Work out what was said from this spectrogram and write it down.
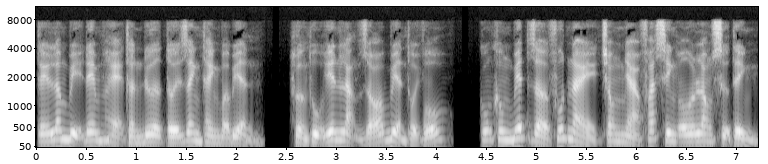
Tế Lâm bị đêm hè thần đưa tới danh thành bờ biển, hưởng thụ yên lặng gió biển thổi vỗ, cũng không biết giờ phút này trong nhà phát sinh ô long sự tình,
